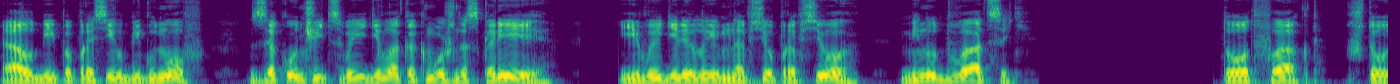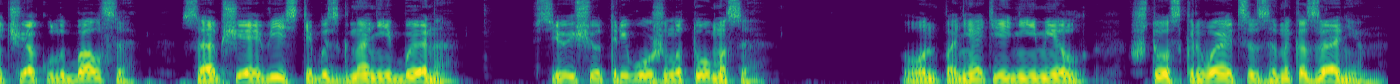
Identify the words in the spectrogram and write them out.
Алби попросил бегунов закончить свои дела как можно скорее и выделил им на все про все минут двадцать. Тот факт, что Чак улыбался, сообщая весть об изгнании Бена, все еще тревожило Томаса. Он понятия не имел, что скрывается за наказанием,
